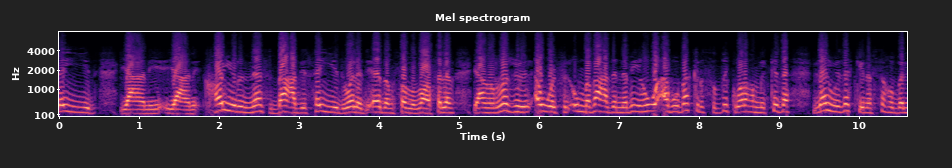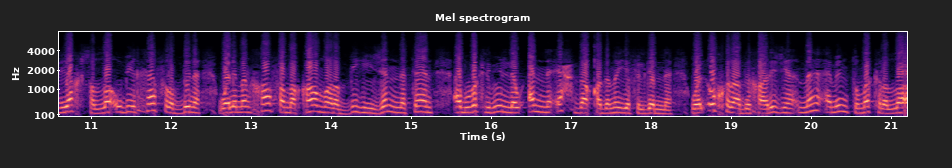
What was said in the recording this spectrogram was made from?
سيد يعني يعني خير الناس بعد سيد ولد آدم صلى الله عليه وسلم. يعني الرجل الأول في الأمة بعد النبي هو أبو بكر الصديق ورغم كده لا يزكي نفسه بل يخشى الله وبيخاف ربنا. ولمن خاف مقام ربه جنتان. أبو بكر بيقول لو أن إحدى قدمي في الجنة والأخرى بخارجها ما أمنت مكر الله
